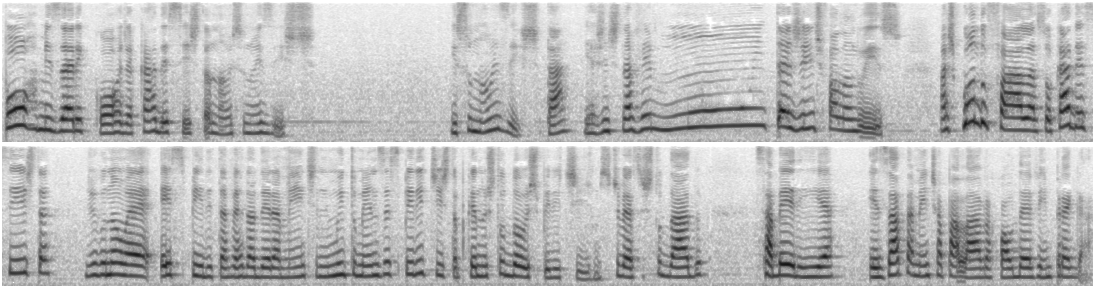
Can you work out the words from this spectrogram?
por misericórdia, kardecista não, isso não existe. Isso não existe, tá? E a gente ainda vê muita gente falando isso. Mas quando fala, sou kardecista, digo, não é espírita verdadeiramente, muito menos espiritista, porque não estudou o espiritismo. Se tivesse estudado, saberia exatamente a palavra qual deve empregar.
